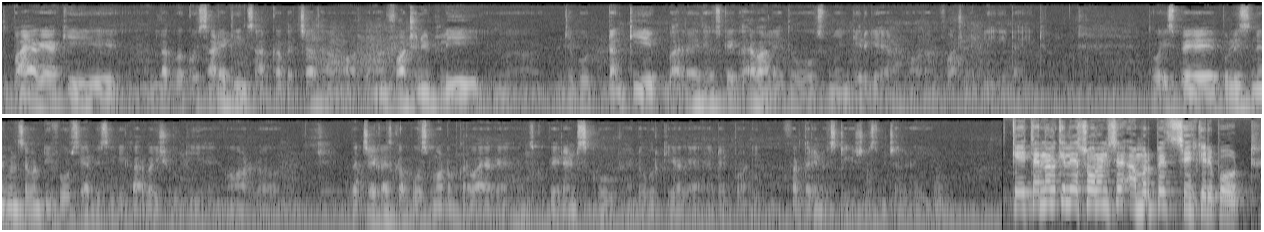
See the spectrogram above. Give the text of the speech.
तो पाया गया कि लगभग कोई साढ़े तीन साल का बच्चा था और अनफॉर्चुनेटली जब वो टंकी एक भर रहे थे उसके घर वाले तो वो उसमें गिर गया और अनफॉर्चुनेटली ही डाइट तो इस पर पुलिस ने 174 सीआरपीसी की कार्रवाई शुरू की है और बच्चे का इसका पोस्टमार्टम करवाया गया है इसको पेरेंट्स को हैंड ओवर किया गया है डेड बॉडी फर्दर इन्वेस्टिगेशन इसमें चल रही है। के चैनल के लिए सोलन से अमरप्रीत सिंह की रिपोर्ट।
